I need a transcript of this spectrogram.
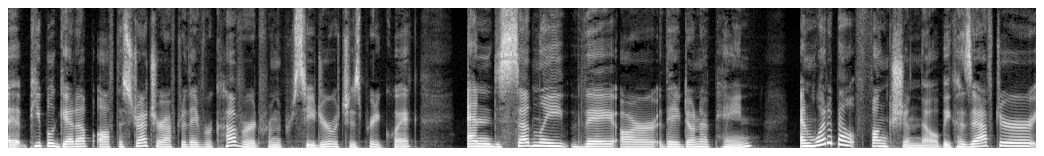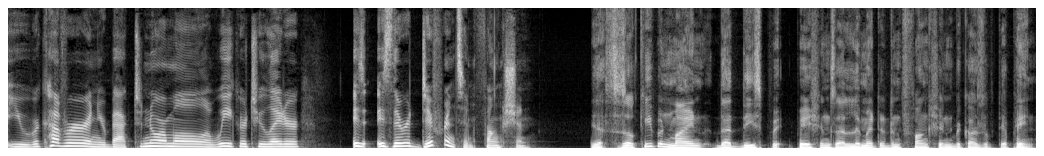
uh, people get up off the stretcher after they've recovered from the procedure, which is pretty quick, and suddenly they are they don't have pain and what about function though? Because after you recover and you're back to normal a week or two later, is, is there a difference in function? Yes. So keep in mind that these p- patients are limited in function because of their pain.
